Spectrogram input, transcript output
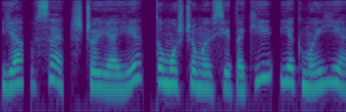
Я все, що я є, тому що ми всі такі, як ми є.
